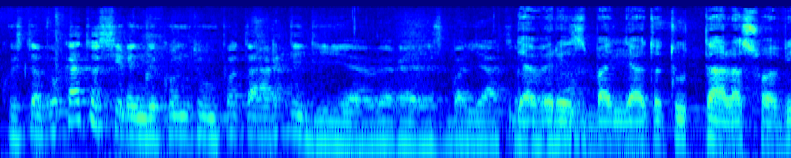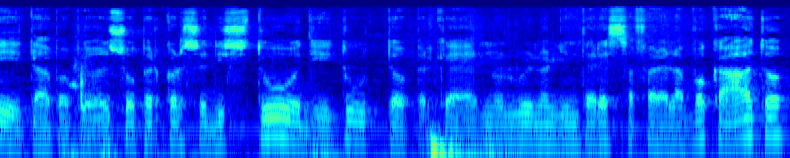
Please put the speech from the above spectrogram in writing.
questo avvocato si rende conto un po' tardi di avere sbagliato. Di avere sbagliato tutta la sua vita, proprio il suo percorso di studi, tutto, perché non- lui non gli interessa fare l'avvocato,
